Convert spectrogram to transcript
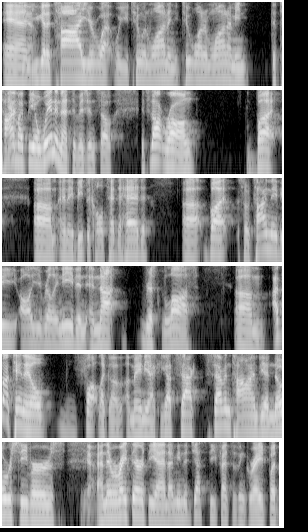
and yeah. you get a tie. You're what? Were you two and one? And you two one and one? I mean, the tie yeah. might be a win in that division, so it's not wrong. But um, and they beat the Colts head to head. Uh, but so time may be all you really need and, and not risk the loss. Um, I thought Tannehill fought like a, a, maniac. He got sacked seven times. He had no receivers, yeah. and they were right there at the end. I mean, the Jets' defense isn't great, but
